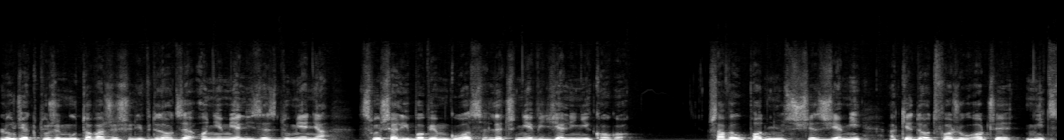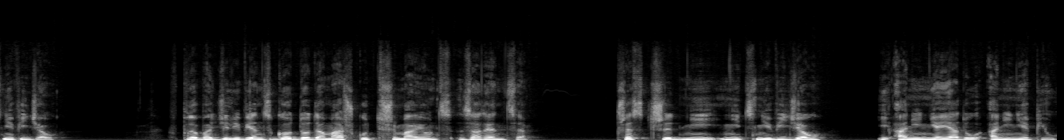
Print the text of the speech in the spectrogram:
Ludzie, którzy mu towarzyszyli w drodze, oniemieli ze zdumienia, słyszeli bowiem głos, lecz nie widzieli nikogo. Szaweł podniósł się z ziemi, a kiedy otworzył oczy, nic nie widział. Wprowadzili więc go do Damaszku, trzymając za ręce. Przez trzy dni nic nie widział i ani nie jadł, ani nie pił.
